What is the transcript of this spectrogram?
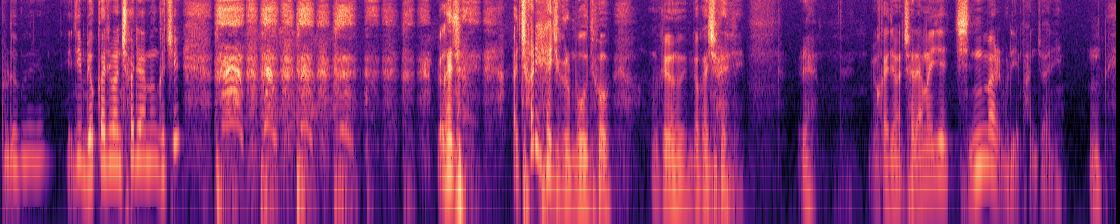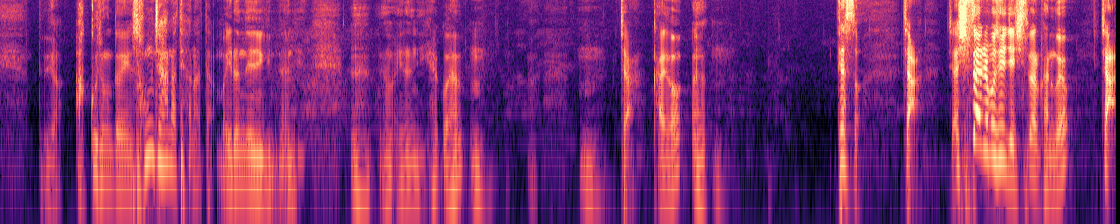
부들부들. 이제 몇 가지만 처리하면, 그치? 몇 가지 아, 처리해야지, 그걸 모두 그몇 가지 처리. 그래, 몇 가지만 처리하면 이제 진말 우리 반주환이. 응. 드디어 압구정동에 성자 하나 태어났다. 뭐 이런 얘기 어, 어, 이런 얘기 할 거야. 음. 음. 자 가요. 어, 음. 됐어. 자, 자 14절 보세요. 이제 14절 가는 거예요. 자,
